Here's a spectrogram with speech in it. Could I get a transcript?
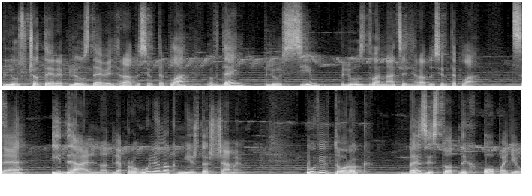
плюс 4 плюс 9 градусів тепла, вдень плюс 7 плюс 12 градусів тепла. Це ідеально для прогулянок між дощами. У вівторок без істотних опадів.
